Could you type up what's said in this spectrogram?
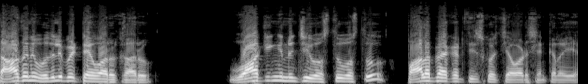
తాతని వదిలిపెట్టేవారు కారు. వాకింగ్ నుంచి వస్తూ వస్తూ పాల ప్యాకెట్ తీసుకొచ్చేవాడు శంకరయ్య.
